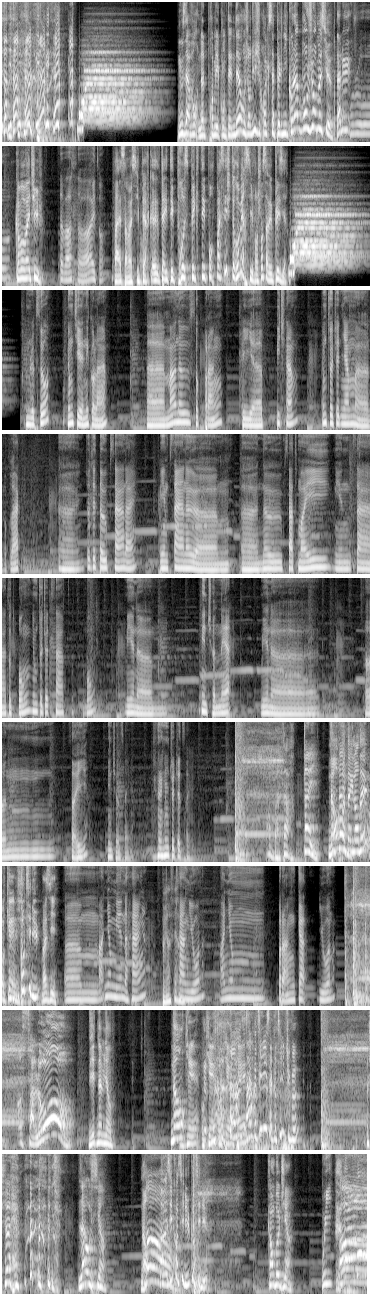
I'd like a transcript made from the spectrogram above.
Nous avons notre premier contender aujourd'hui, je crois qu'il s'appelle Nicolas. Bonjour monsieur Salut Bonjour, Comment vas-tu ça va, ça va, et toi Ouais, ça va super. Euh, T'as été prospecté pour passer, je te remercie. Franchement, ça fait plaisir. ជំរាបសួរខ្ញុំជានីកូឡាអឺមកនៅស្រុកប្រាំងពីអឺ2ឆ្នាំខ្ញុំចូលចិត្តញ៉ាំអឺលោកឡាក់អឺចូលចិត្តទៅផ្សារដែរមានផ្សារនៅអឺអឺនៅផ្សារថ្មីមានផ្សារទុតកំពងខ្ញុំចូលចិត្តផ្សារទុតកំពងមានអឺមានច្រើនអ្នកមានអឺ Personne. Taille. Minchon Tsai. Minchon Oh bâtard Taille Non, pas thaïlandais Ok. Continue Vas-y. Euh. Mien hang. Je peux rien faire. Hein. Hang yuan. Agnom. Brancat yuan. Oh salaud Vietnamien. Non Ok, ok, euh, ok, ok. ça continue, ça continue, tu peux. Laotien. Non, non, non vas-y, continue, continue. Cambodgien. Oui. Oh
